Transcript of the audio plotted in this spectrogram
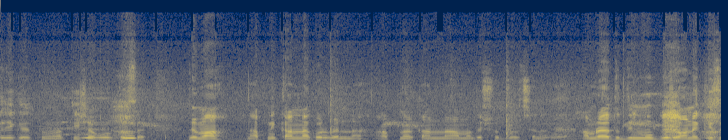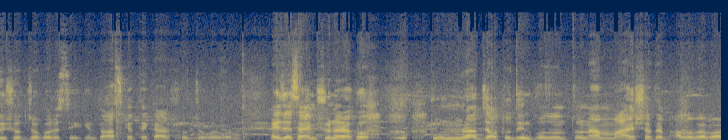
এদিকে তোমার তিশা বলতেছে যে, মা, আপনি কান্না করবেন না। আপনার কান্না আমাদের সহ্য হচ্ছে না। আমরা এতদিন মুখ বুঝে অনেক কিছু সহ্য করেছি, কিন্তু আজকে থেকে আর সহ্য করব না। এই যে সাইম, শুনে রাখো, তোমরা যতদিন পর্যন্ত না মায়ের সাথে ভালো ব্যবহার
